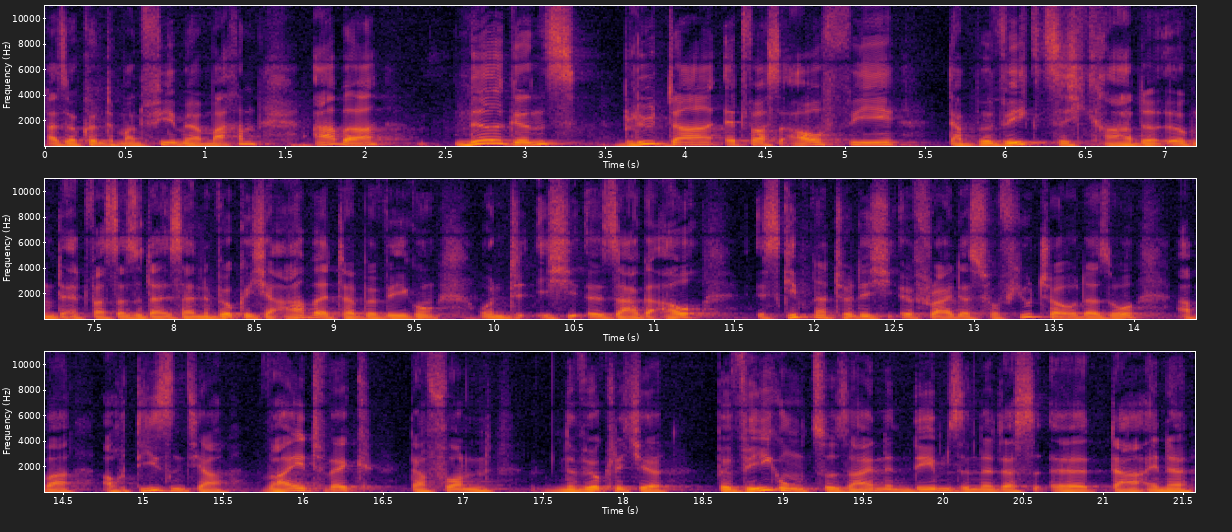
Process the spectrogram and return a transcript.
Also könnte man viel mehr machen. Aber nirgends blüht da etwas auf wie da bewegt sich gerade irgendetwas. Also da ist eine wirkliche Arbeiterbewegung. Und ich äh, sage auch, es gibt natürlich äh, Fridays for Future oder so, aber auch die sind ja weit weg davon, eine wirkliche Bewegung zu sein, in dem Sinne, dass äh, da eine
